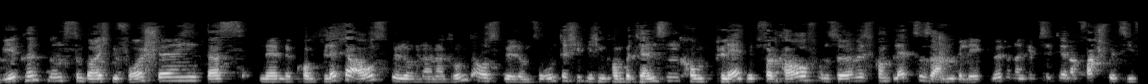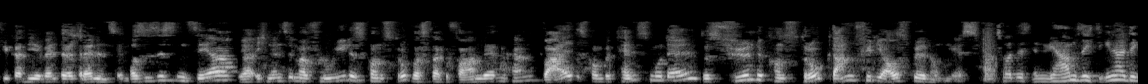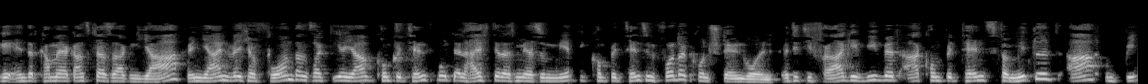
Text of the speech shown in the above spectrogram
wir könnten uns zum Beispiel vorstellen, dass eine, eine komplette Ausbildung in einer Grundausbildung zu unterschiedlichen Kompetenzen komplett mit Verkauf und Service komplett zusammengelegt wird und dann gibt es ja noch Fachspezifika, die eventuell trennend sind. Also es ist ein sehr, ja, ich nenne es immer fluides Konstrukt, was da gefahren werden kann, weil das Kompetenzmodell das führende Konstrukt dann für die Ausbildung ist. Wie haben sich die Inhalte geändert? Kann man ja ganz klar sagen, ja. Wenn ja, in welcher Form? Dann sagt ihr, ja, Kompetenzmodell heißt ja, dass wir also mehr die Kompetenz im Vordergrund stellen wollen. Jetzt ist die Frage, wie wird A Kompetenz vermittelt, A und B,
